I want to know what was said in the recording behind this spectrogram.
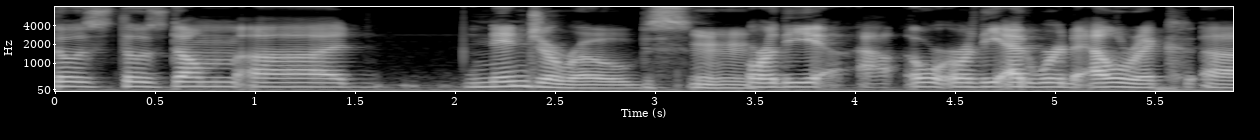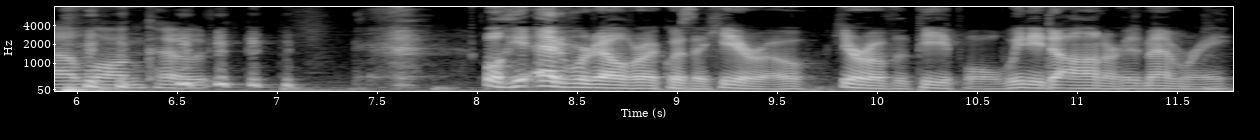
those those dumb uh ninja robes or the uh, or, or the Edward Elric uh, long coat. Well, he, Edward Elric was a hero, hero of the people. We need to honor his memory.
